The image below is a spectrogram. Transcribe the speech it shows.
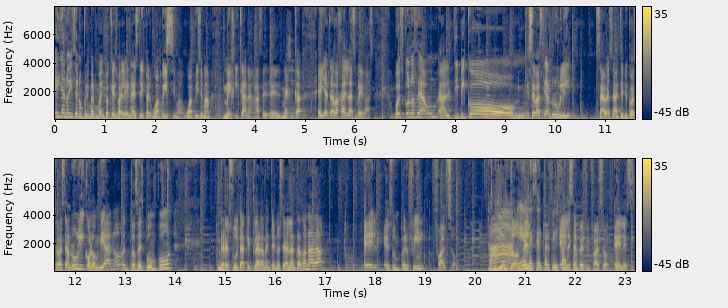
ella no dice en un primer momento que es bailarina de stripper, guapísima, guapísima, mexicana, hace eh, México. Ella trabaja en Las Vegas. Pues conoce a un, al típico mm, Sebastián Rulli, ¿sabes? Al típico Sebastián Rulli, colombiano. Entonces, pum, pum. Resulta que claramente no estoy adelantando nada. Él es un perfil falso. Ah, él es el perfil falso. Él es el perfil falso. Él es.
